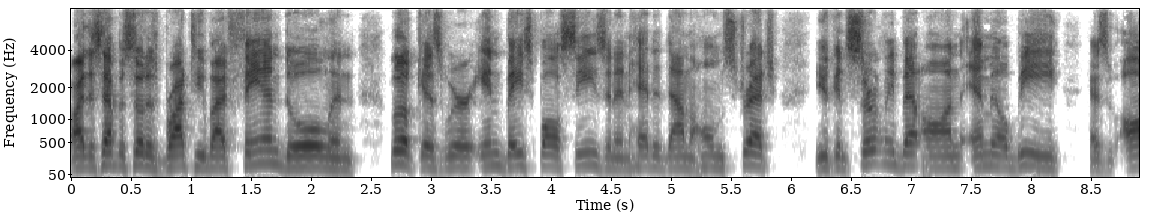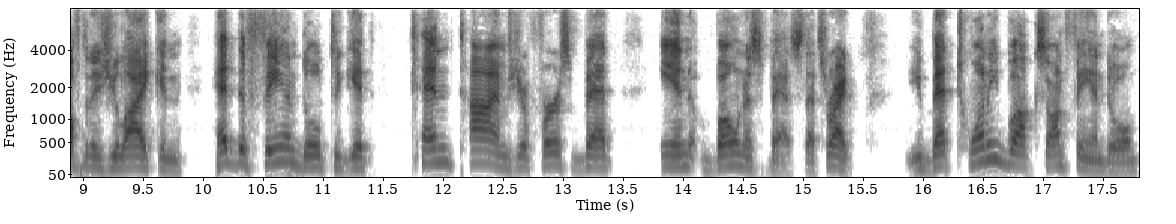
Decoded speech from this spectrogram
All right, this episode is brought to you by FanDuel. And look, as we're in baseball season and headed down the home stretch, you can certainly bet on MLB as often as you like and head to FanDuel to get 10 times your first bet in bonus bets. That's right. You bet 20 bucks on FanDuel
